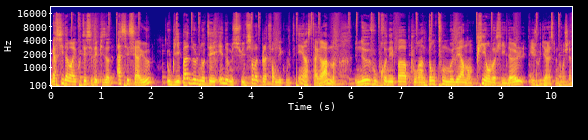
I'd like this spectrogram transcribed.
Merci d'avoir écouté cet épisode assez sérieux. N'oubliez pas de le noter et de me suivre sur votre plateforme d'écoute et Instagram. Ne vous prenez pas pour un danton moderne en pillant votre Lidl et je vous dis à la semaine prochaine.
